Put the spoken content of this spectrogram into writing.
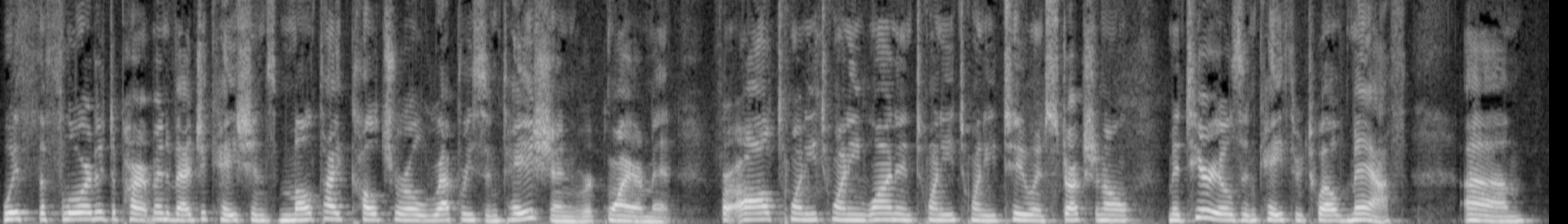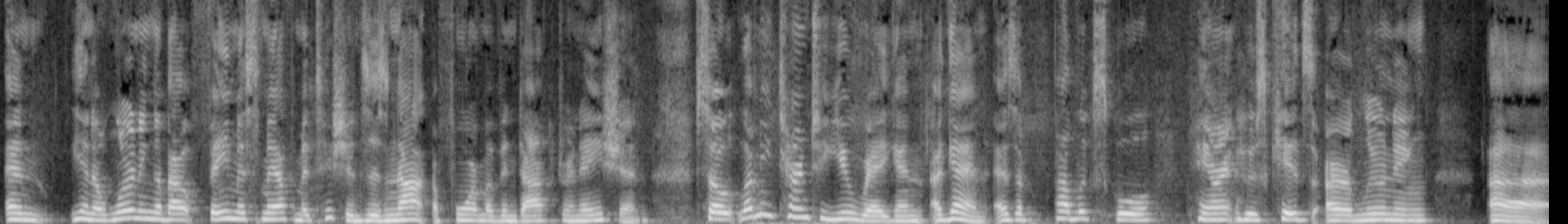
with the Florida Department of Education's multicultural representation requirement for all 2021 and 2022 instructional materials in K through 12 math. Um, and you know, learning about famous mathematicians is not a form of indoctrination. So let me turn to you, Reagan. Again, as a public school parent whose kids are learning uh,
